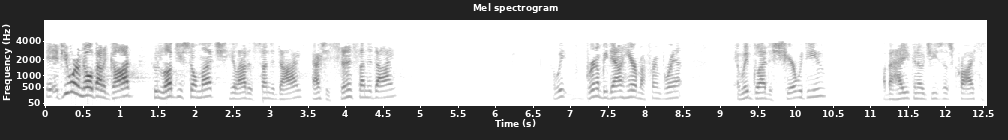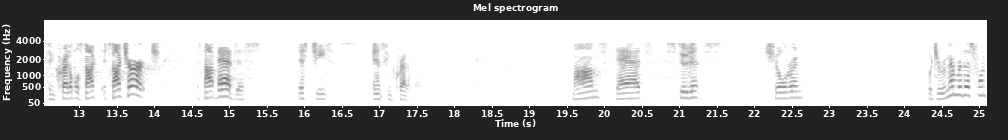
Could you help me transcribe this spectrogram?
If you want to know about a God who loved you so much, He allowed His Son to die, actually sent His Son to die. We, Brent will be down here, my friend Brent, and we're glad to share with you about how you can know Jesus Christ. It's incredible. It's not, it's not church. It's not Baptist. It's Jesus. And it's incredible. Moms, dads, students, children, would you remember this one?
